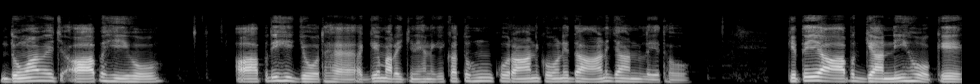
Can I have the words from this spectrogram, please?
ਦੋਵਾਂ ਵਿੱਚ ਆਪ ਹੀ ਹੋ, ਆਪ ਦੀ ਹੀ ਜੋਤ ਹੈ। ਅੱਗੇ ਮਹਾਰਾਜ ਕਹਿੰਦੇ ਹਨ ਕਿ ਕਤਹੂ ਕੁਰਾਨ ਕੋ ਨਿਧਾਨ ਜਾਣ ਲੇਤ ਹੋ। ਕਿਤੇ ਆਪ ਗਿਆਨੀ ਹੋ ਕੇ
